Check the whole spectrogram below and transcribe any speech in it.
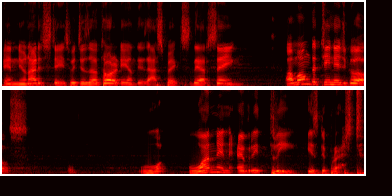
in United States, which is the authority on these aspects, they are saying, among the teenage girls, one in every three is depressed.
